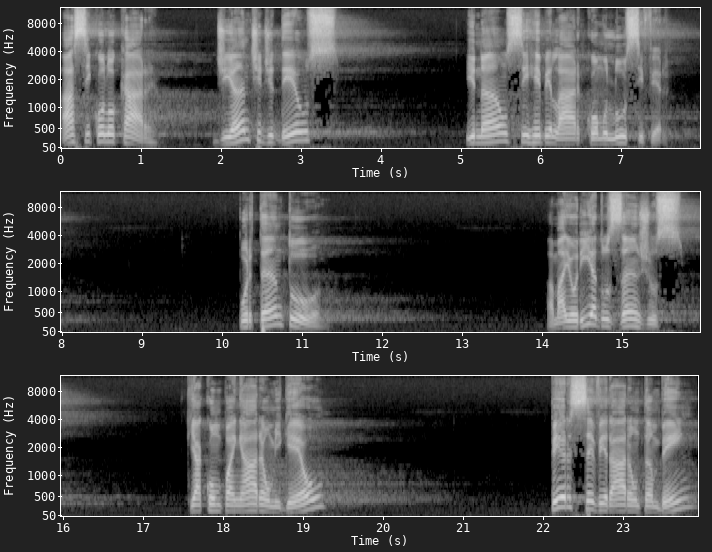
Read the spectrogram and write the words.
a se colocar diante de Deus e não se rebelar como Lúcifer. Portanto, a maioria dos anjos que acompanharam Miguel perseveraram também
